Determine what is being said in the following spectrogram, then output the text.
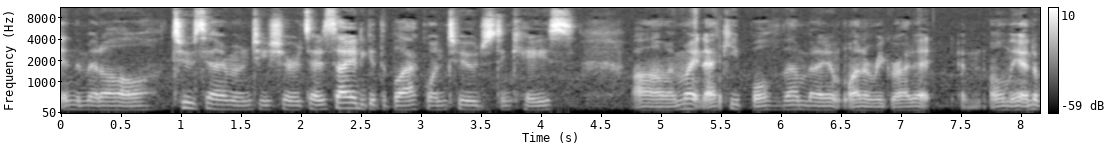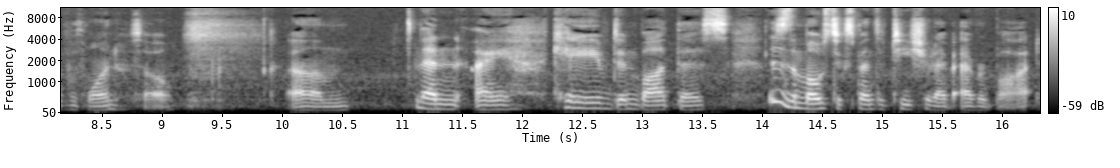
in the middle, two Sailor Moon t shirts. I decided to get the black one too, just in case. Um, I might not keep both of them, but I didn't want to regret it and only end up with one, so. Um, then I caved and bought this. This is the most expensive T-shirt I've ever bought.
